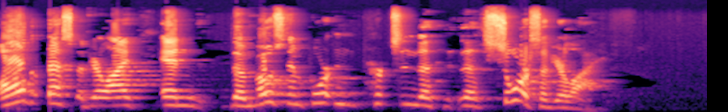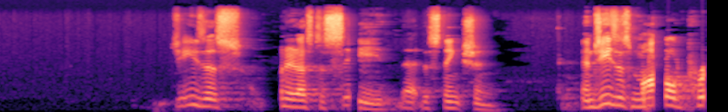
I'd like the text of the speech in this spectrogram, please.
all the rest of your life and the most important person, the, the source of your life. Jesus wanted us to see that distinction. And Jesus modeled prayer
